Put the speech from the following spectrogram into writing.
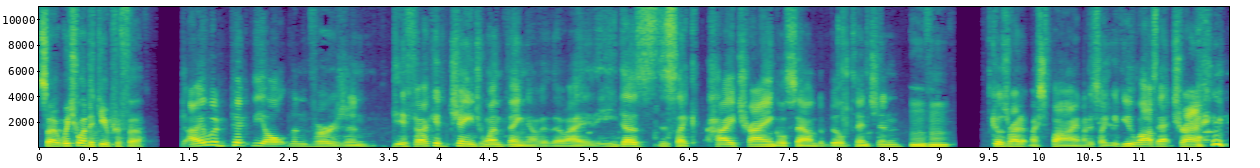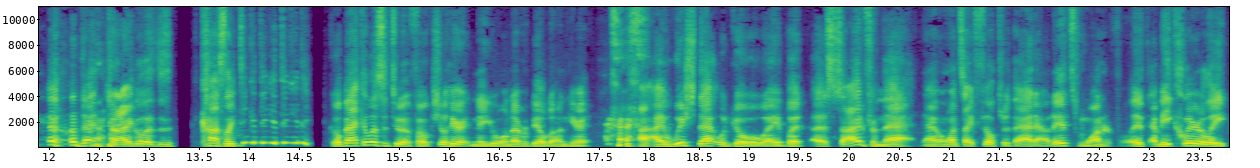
So which one did you prefer? I would pick the Altman version. If I could change one thing of it, though, I he does this like high triangle sound to build tension. Mm-hmm. It goes right up my spine. I'm just like, if you lost that triangle, that triangle that's constantly tink, tink, tink, tink, go back and listen to it, folks. You'll hear it, and you will never be able to unhear it. I, I, wish that would go away. But aside from that, now once I filter that out, it's wonderful. It, I mean, he clearly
